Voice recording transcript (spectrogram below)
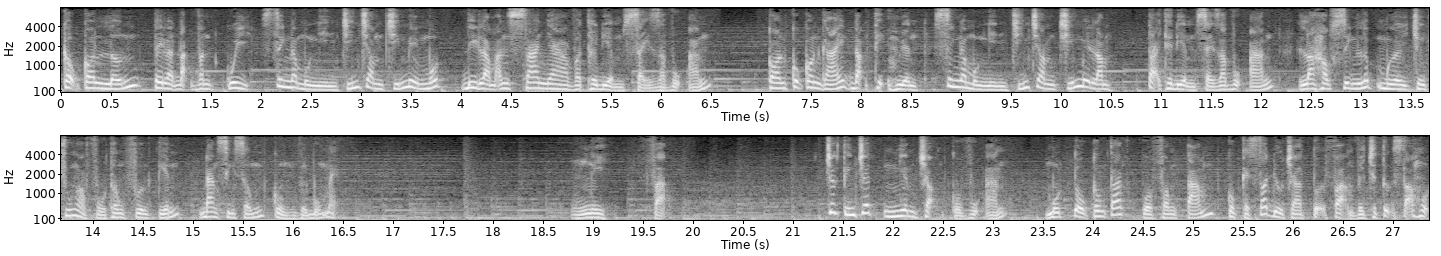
Cậu con lớn tên là Đặng Văn Quy, sinh năm 1991, đi làm ăn xa nhà vào thời điểm xảy ra vụ án. Còn cô con gái Đặng Thị Huyền, sinh năm 1995, tại thời điểm xảy ra vụ án là học sinh lớp 10 trường trung học phổ thông Phương Tiến đang sinh sống cùng với bố mẹ. Nghi phạm Trước tính chất nghiêm trọng của vụ án, một tổ công tác của phòng 8 Cục Cảnh sát điều tra tội phạm về trật tự xã hội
